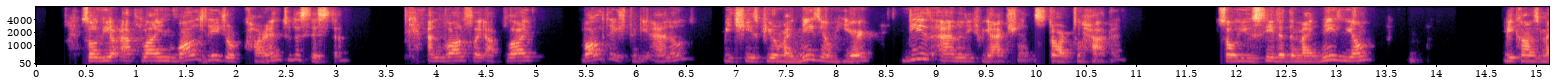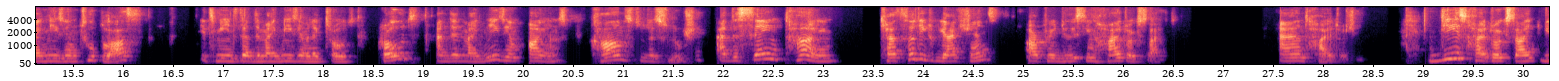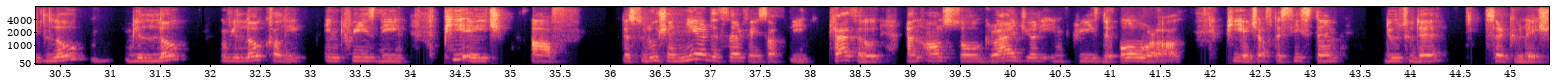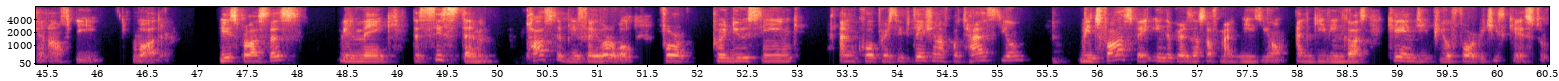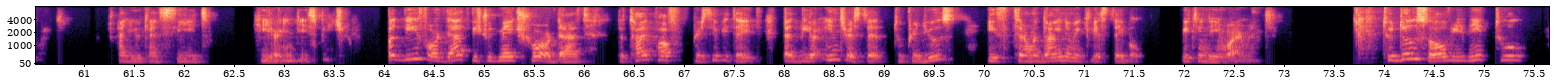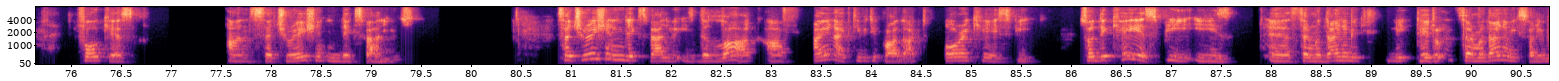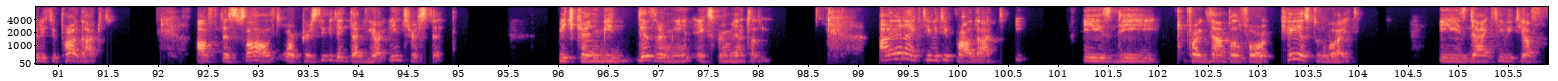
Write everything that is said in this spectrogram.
So we are applying voltage or current to the system. And once I apply voltage to the anode, which is pure magnesium here, these anodic reactions start to happen. So you see that the magnesium becomes magnesium 2 plus. It means that the magnesium electrodes corrodes and then magnesium ions comes to the solution. At the same time, cathodic reactions are producing hydroxide and hydrogen. These hydroxide will, will, will locally increase the pH of the solution near the surface of the cathode and also gradually increase the overall pH of the system due to the circulation of the water. This process will make the system possibly favorable for producing and co-precipitation of potassium with phosphate in the presence of magnesium and giving us KMgPO4, which is K-struvite. And you can see it here in this picture. But before that, we should make sure that the type of precipitate that we are interested to produce is thermodynamically stable within the environment. To do so, we need to focus on saturation index values. Saturation index value is the log of ion activity product over KSP So the KSP is a thermodynamic, thermodynamic solubility product of the salt or precipitate that we are interested, which can be determined experimentally. Ion activity product is the, for example, for K-struvite, is the activity of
